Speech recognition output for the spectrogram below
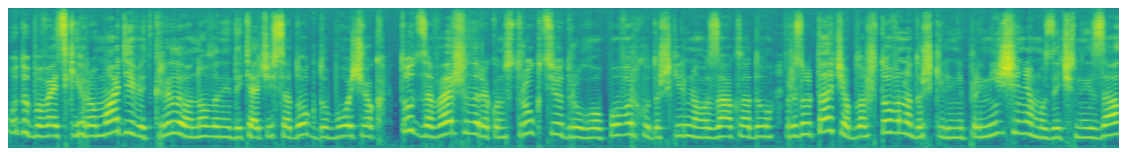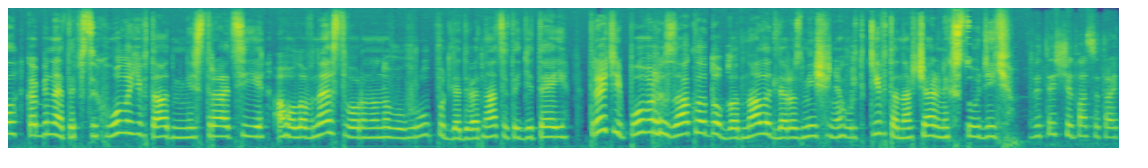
У Дубовецькій громаді відкрили оновлений дитячий садок «Дубочок». Тут завершили реконструкцію другого поверху дошкільного закладу. В результаті облаштовано дошкільні приміщення, музичний зал, кабінети психологів та адміністрації. А головне створено нову групу для 19 дітей. Третій поверх закладу обладнали для розміщення гуртків та навчальних студій. У 2023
